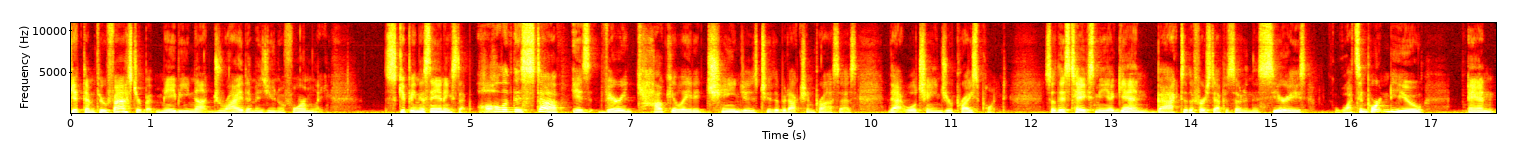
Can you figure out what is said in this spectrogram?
get them through faster but maybe not dry them as uniformly. Skipping the sanding step. All of this stuff is very calculated changes to the production process that will change your price point. So this takes me again back to the first episode in this series. What's important to you? And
